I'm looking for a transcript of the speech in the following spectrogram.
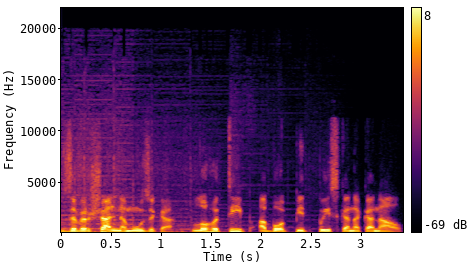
Завершальна музика, логотип або підписка на канал.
